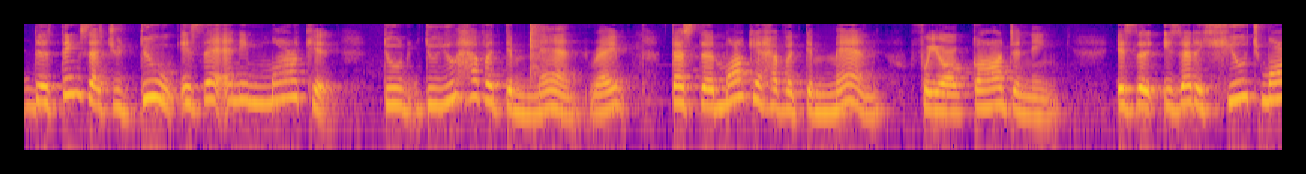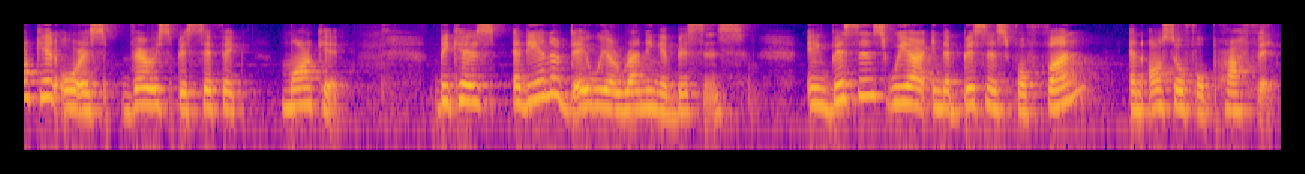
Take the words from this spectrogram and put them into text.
the things that you do, is there any market? Do, do you have a demand, right? Does the market have a demand for your gardening? Is, the, is that a huge market or a very specific market? Because at the end of the day, we are running a business. In business, we are in the business for fun and also for profit.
